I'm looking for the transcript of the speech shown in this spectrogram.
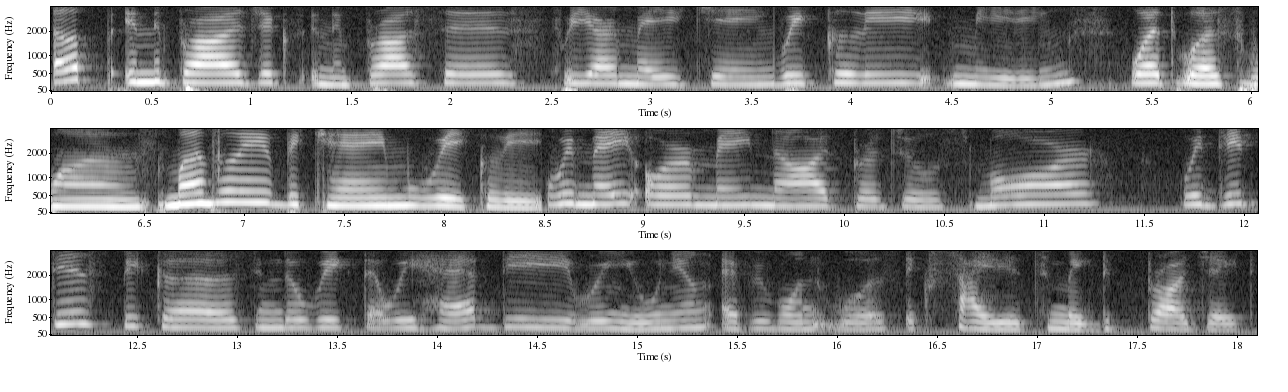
up in the projects in the process, we are making weekly meetings. What was once monthly became weekly. We may or may not produce more we did this because in the week that we had the reunion, everyone was excited to make the project,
